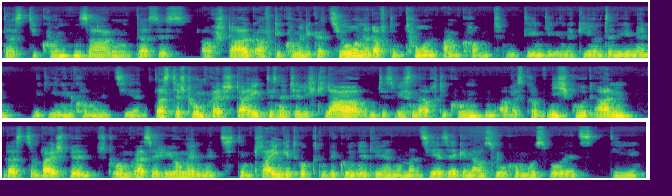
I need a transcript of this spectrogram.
dass die Kunden sagen, dass es auch stark auf die Kommunikation und auf den Ton ankommt, mit dem die Energieunternehmen mit ihnen kommunizieren. Dass der Strompreis steigt, ist natürlich klar und das wissen auch die Kunden. Aber es kommt nicht gut an, dass zum Beispiel Strompreiserhöhungen mit dem Kleingedruckten begründet werden und man sehr, sehr genau suchen muss, wo jetzt die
